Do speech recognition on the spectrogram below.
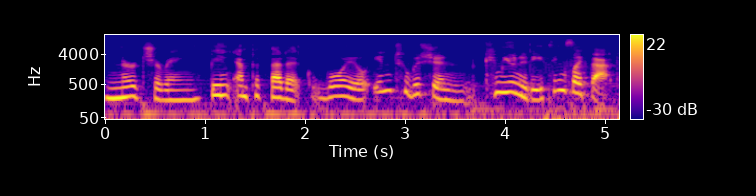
nurturing, being empathetic, loyal, intuition, community, things like that.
